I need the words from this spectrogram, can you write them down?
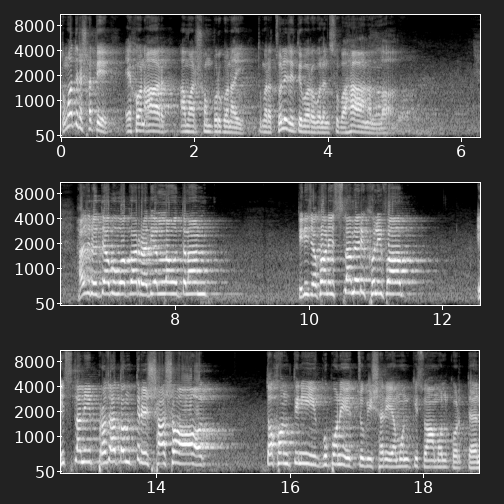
তোমাদের সাথে এখন আর আমার সম্পর্ক নাই। তোমরা চলে যেতে পারো বলেন সুবাহান আল্লাহ হজরত আবু বকর রাজি আল্লাহ তিনি যখন ইসলামের খলিফা, ইসলামী প্রজাতন্ত্রের শাসক তখন তিনি গোপনে চবিসারে এমন কিছু আমল করতেন,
